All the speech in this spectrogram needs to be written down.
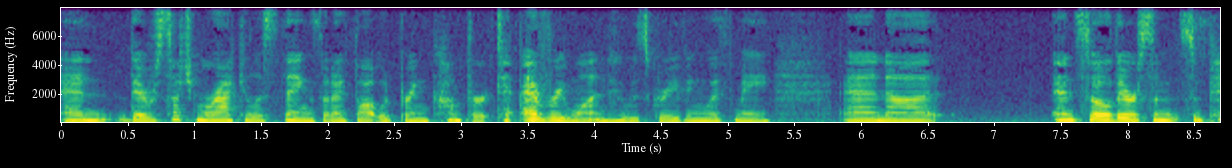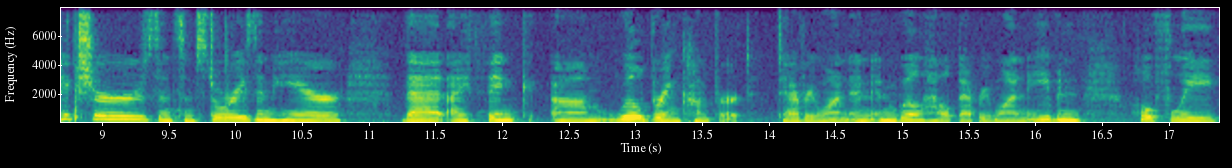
and there were such miraculous things that I thought would bring comfort to everyone who was grieving with me. And, uh, and so there are some, some pictures and some stories in here that I think um, will bring comfort to everyone and, and will help everyone, even hopefully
